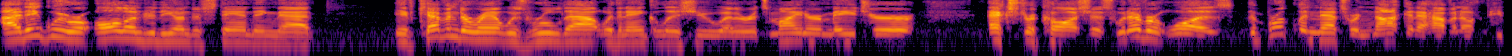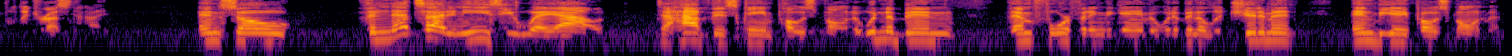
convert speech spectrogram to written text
I think we were all under the understanding that if Kevin Durant was ruled out with an ankle issue, whether it's minor, major, extra cautious, whatever it was, the Brooklyn Nets were not going to have enough people to dress tonight. And so the Nets had an easy way out to have this game postponed. It wouldn't have been them forfeiting the game, it would have been a legitimate NBA postponement.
